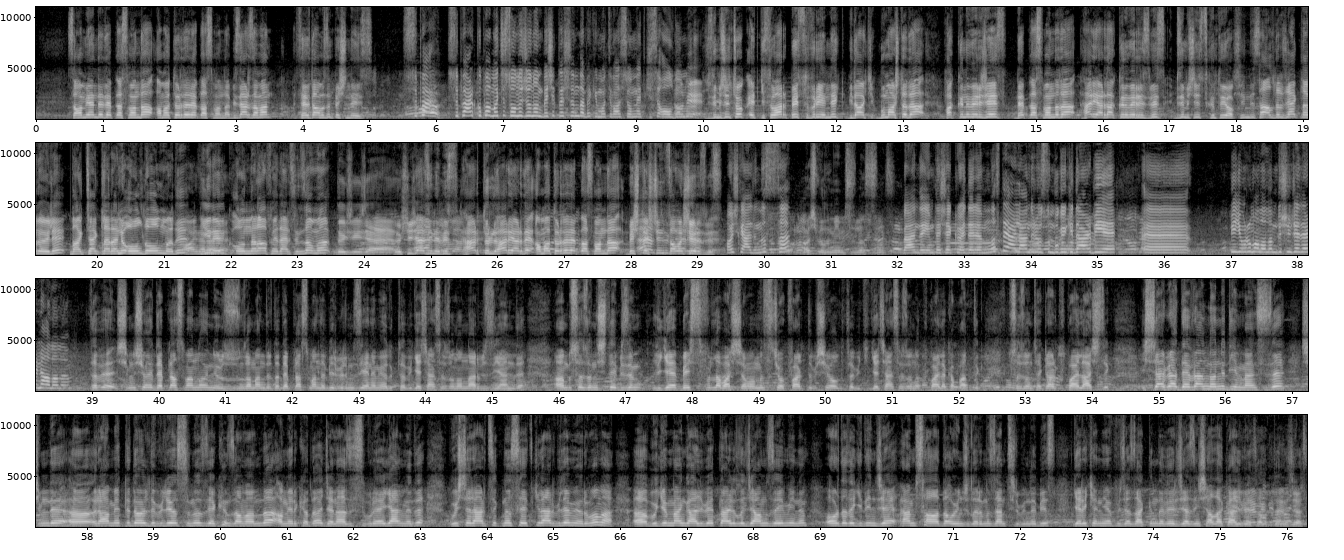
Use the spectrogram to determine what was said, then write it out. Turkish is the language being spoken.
Samiyen'de deplasmanda, amatörde deplasmanda. Biz her zaman sevdamızın peşindeyiz. Süper Süper Kupa maçı sonucunun Beşiktaş'ın da peki motivasyonun etkisi olduğunu Bizim için çok etkisi var. 5-0 yendik. Bir dahaki bu maçta da hakkını vereceğiz. Deplasmanda da her yerde hakkını veririz biz. Bizim için hiç sıkıntı yok. Şimdi saldıracaklar öyle. Bakacaklar hani oldu olmadı. Aynen Yine öyle. onları affedersiniz ama döşeyeceğiz. Döşeyeceğiz yine biz. Her türlü her yerde amatörde deplasmanda Beşiktaş Her için savaşıyoruz her biz. Hoş geldin. Nasılsın? Hoş buldum iyiyim siz nasılsınız? Ben de iyiyim. Teşekkür ederim. Nasıl değerlendiriyorsun bugünkü derbiyi? Ee, bir yorum alalım, düşüncelerini alalım. Tabii şimdi şöyle deplasmanda oynuyoruz. Uzun zamandır da deplasmanda birbirimizi yenemiyorduk tabii. Geçen sezon onlar bizi yendi. Ama bu sezon işte bizim lige 5-0'la başlamamız çok farklı bir şey oldu tabii ki. Geçen sezonu kupayla kapattık. Bu sezonu tekrar kupayla açtık. İşler biraz devran döndü diyeyim ben size. Şimdi e, rahmetli de öldü biliyorsunuz yakın zamanda Amerika'da cenazesi buraya gelmedi. Bu işler artık nasıl etkiler bilemiyorum ama e, bugün ben galibiyetle ayrılacağımıza eminim. Orada da gidince hem sahada oyuncularımız hem tribünde biz gerekeni yapacağız, hakkını da vereceğiz. İnşallah galibiyet alıp döneceğiz.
